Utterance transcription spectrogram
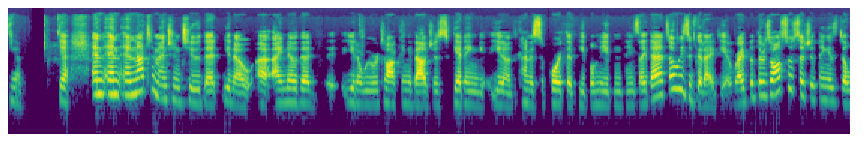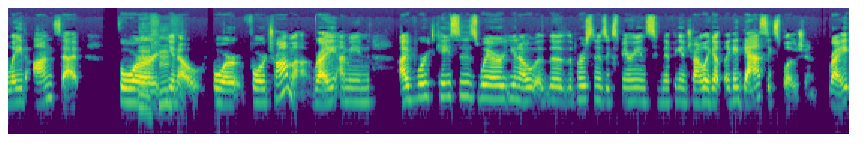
Yeah. Yeah, and and and not to mention too that you know uh, I know that uh, you know we were talking about just getting you know the kind of support that people need and things like that. It's always a good idea, right? But there's also such a thing as delayed onset for mm-hmm. you know for for trauma, right? I mean, I've worked cases where you know the the person has experienced significant trauma, like a, like a gas explosion, right?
